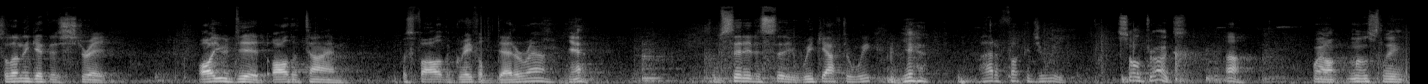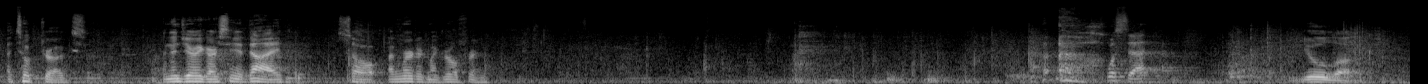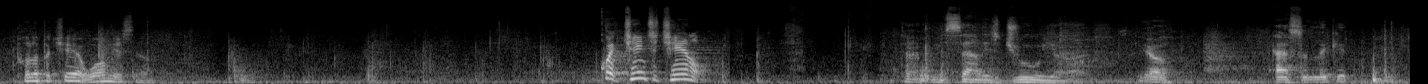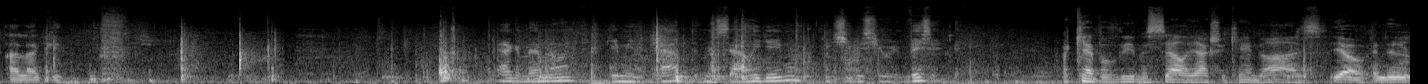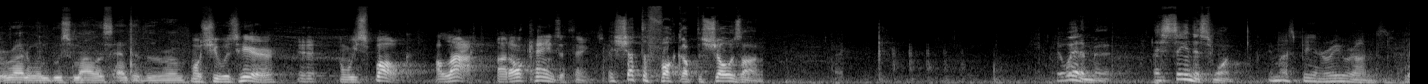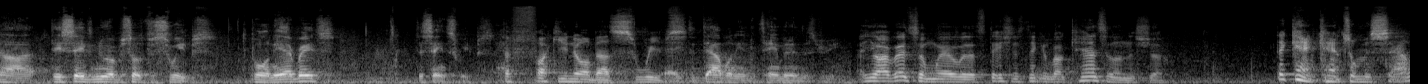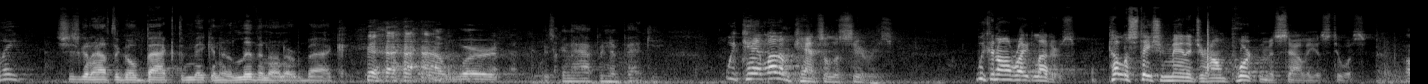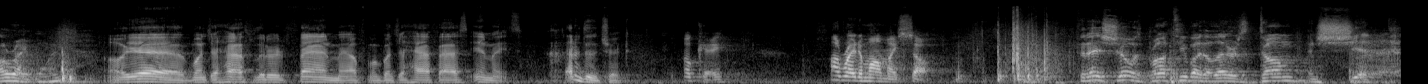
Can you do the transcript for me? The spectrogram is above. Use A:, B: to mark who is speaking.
A: So let me get this straight. All you did all the time was follow the Grateful Dead around?
B: Yeah.
A: From city to city, week after week?
B: Yeah.
A: How the fuck did you eat?
B: Sold drugs.
A: Huh.
B: Well, mostly I took drugs. And then Jerry Garcia died, so I murdered my girlfriend.
A: What's that?
C: You'll uh, pull up a chair, warm yourself.
D: Quick, change the channel.
E: Time for Miss Sally's Schoolyard.
F: Yo, ass acid lick it. I like it.
G: Agamemnon gave me the cap that Miss Sally gave him when she was here to visit.
A: I can't believe Miss Sally actually came to Oz.
F: Yo, and didn't run when Busmalis entered the room.
D: Well, she was here, and we spoke a lot about all kinds of things.
H: Hey, shut the fuck up. The show's on. Hey, wait a minute. I seen this one.
C: It must be in reruns.
I: Nah, they saved the new episodes for sweeps. To pull in the air raids, this ain't sweeps.
A: The fuck you know about
I: Hey,
A: sweeps?
I: to dabble in the entertainment industry.
J: Yo, I read somewhere where the station's thinking about canceling the show.
D: They can't cancel Miss Sally.
F: She's gonna have to go back to making her living on her back.
G: Word. What's gonna happen to Becky?
D: We can't let them cancel the series. We can all write letters. Tell the station manager how important Miss Sally is to us.
G: All right, one.
J: Oh, yeah, a bunch of half literate fan mail from a bunch of half assed inmates. That'll do the trick.
D: Okay. I'll write them all myself.
A: Today's show is brought to you by the letters dumb and shit.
